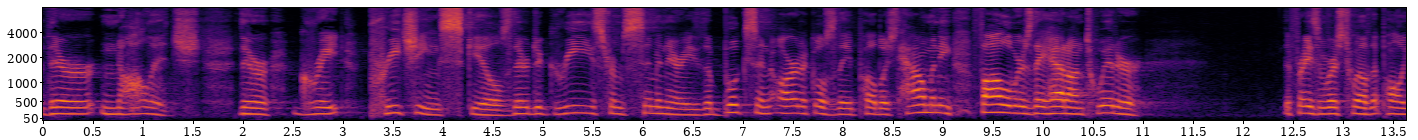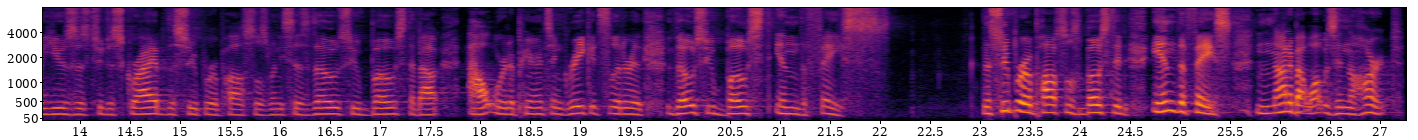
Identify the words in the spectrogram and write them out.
their knowledge, their great preaching skills, their degrees from seminary, the books and articles they published, how many followers they had on Twitter. The phrase in verse 12 that Paul uses to describe the super apostles when he says, those who boast about outward appearance. In Greek, it's literally those who boast in the face. The super apostles boasted in the face, not about what was in the heart.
